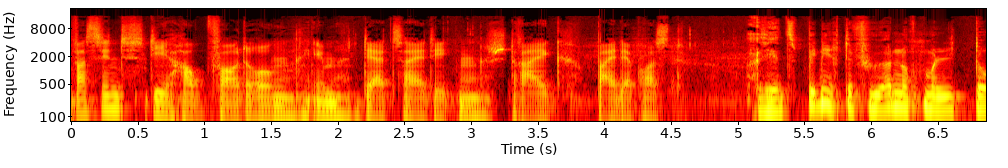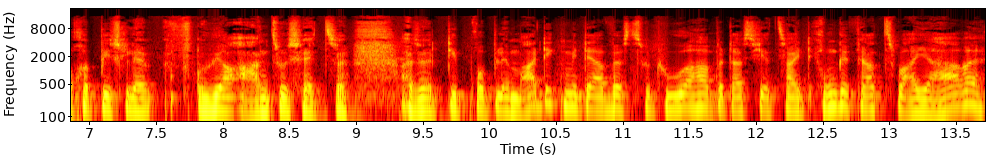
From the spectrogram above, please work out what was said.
Was sind die Hauptforderungen im derzeitigen Streik bei der Post? Also jetzt bin ich dafür, nochmal doch ein bisschen früher anzusetzen. Also die Problematik, mit der wir es zu tun haben, dass jetzt seit ungefähr zwei Jahren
